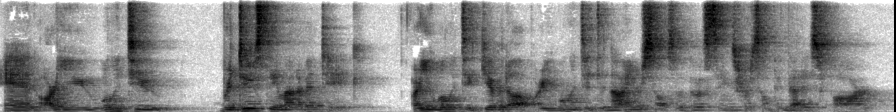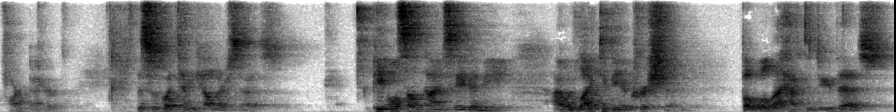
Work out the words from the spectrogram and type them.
And are you willing to reduce the amount of intake? Are you willing to give it up? Are you willing to deny yourselves of those things for something that is far, far better? This is what Tim Keller says. People sometimes say to me, I would like to be a Christian, but will I have to do this?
